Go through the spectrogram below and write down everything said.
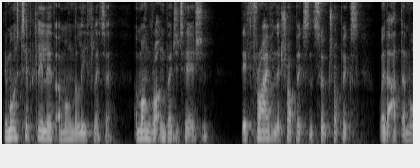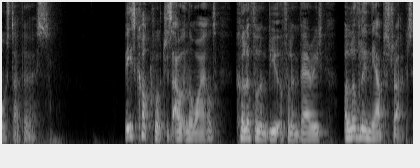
They most typically live among the leaf litter, among rotten vegetation. They thrive in the tropics and subtropics, where they're at their most diverse. These cockroaches out in the wild, colourful and beautiful and varied, are lovely in the abstract.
